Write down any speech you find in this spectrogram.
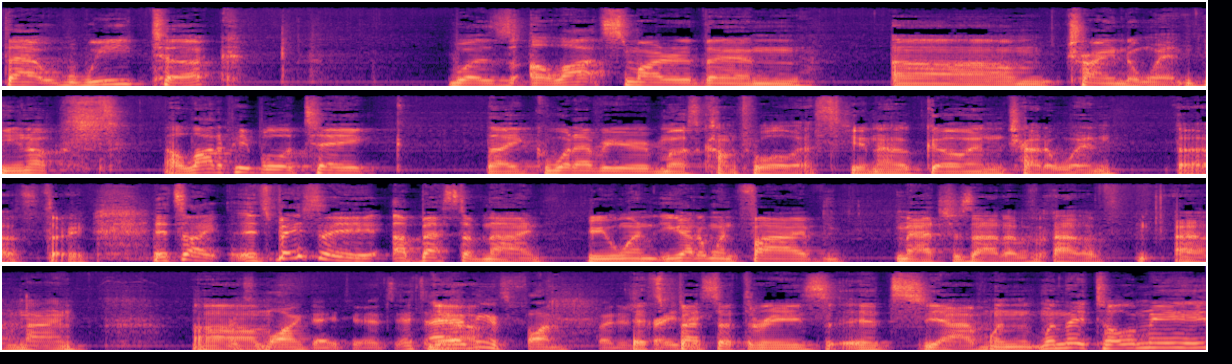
that we took was a lot smarter than um, trying to win. You know, a lot of people would take like whatever you're most comfortable with. You know, go and try to win uh, three. It's like it's basically a best of nine. You win. You got to win five matches out of out of out of nine. It's Um, a long day too. It's, it's I think it's fun, but it's, it's crazy. best of threes. It's yeah. When when they told me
